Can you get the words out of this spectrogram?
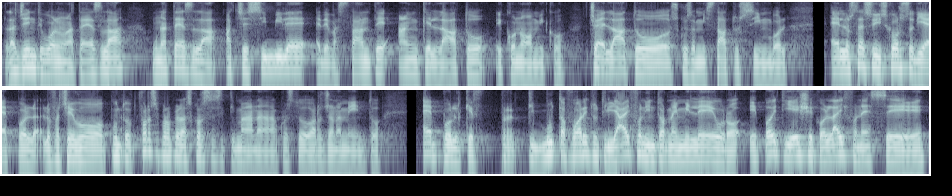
la gente vuole una Tesla, una Tesla accessibile è devastante anche il lato economico, cioè lato, scusami, status symbol. È lo stesso discorso di Apple, lo facevo appunto forse proprio la scorsa settimana questo ragionamento. Apple che f- ti butta fuori tutti gli iPhone intorno ai 1000 euro e poi ti esce con l'iPhone SE,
